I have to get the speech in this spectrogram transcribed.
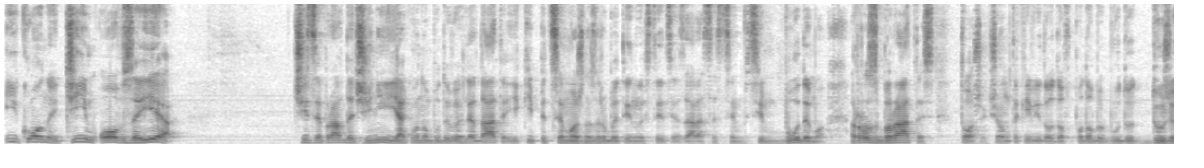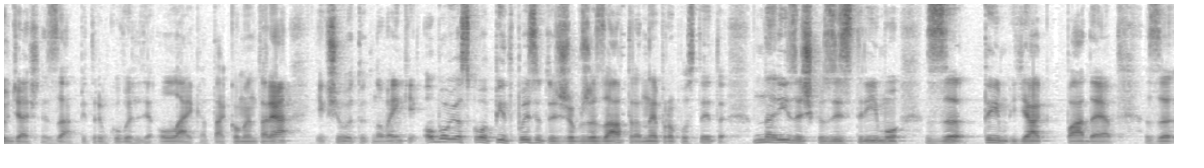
ікони Team of the Year. Чи це правда, чи ні, як воно буде виглядати, які під це можна зробити інвестиції. Зараз із цим всім будемо розбиратись. Тож, якщо вам таке відео до вподоби, буду дуже вдячний за підтримку вигляді лайка та коментаря. Якщо ви тут новенький, обов'язково підписуйтесь, щоб вже завтра не пропустити нарізочку зі стріму з тим, як падає з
